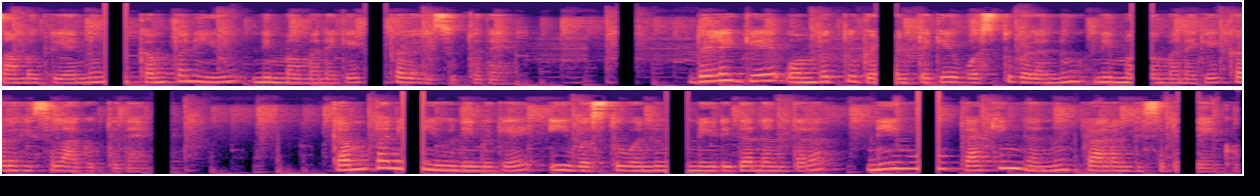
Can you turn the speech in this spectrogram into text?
ಸಾಮಗ್ರಿಯನ್ನು ಕಂಪನಿಯು ನಿಮ್ಮ ಮನೆಗೆ ಕಳುಹಿಸುತ್ತದೆ. ಬೆಳಿಗ್ಗೆ ಒಂಬತ್ತು ಗಂಟೆಗೆ ವಸ್ತುಗಳನ್ನು ನಿಮ್ಮ ಮನೆಗೆ ಕಳುಹಿಸಲಾಗುತ್ತದೆ. ಕಂಪನಿಯು ನಿಮಗೆ ಈ ವಸ್ತುವನ್ನು ನೀಡಿದ ನಂತರ ನೀವು ಪ್ಯಾಕಿಂಗ್ ಅನ್ನು ಪ್ರಾರಂಭಿಸಬೇಕು.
